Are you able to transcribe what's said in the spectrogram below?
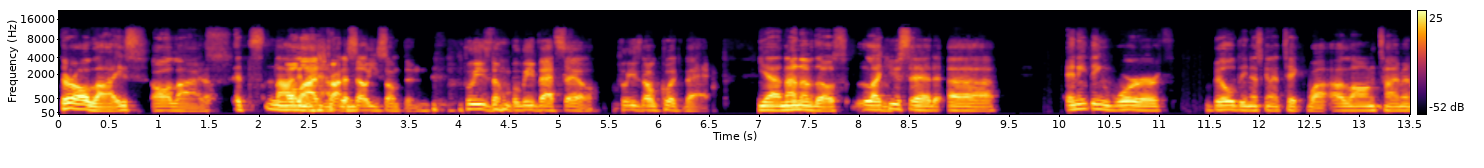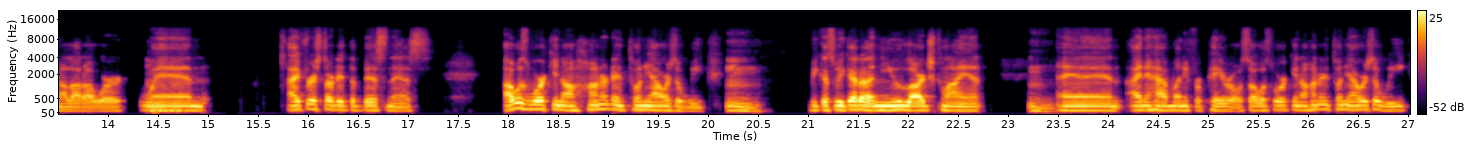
They're all lies. All lies. It's not All gonna eyes trying to sell you something. Please don't believe that sale. Please don't click that. Yeah, none of those. Like Mm. you said, uh, anything worth building is going to take a long time and a lot of work. Mm-hmm. I first started the business, I was working 120 hours a week Mm, because we got a new large client mm, and I didn't have money for payroll. So I was working 120 hours a week.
